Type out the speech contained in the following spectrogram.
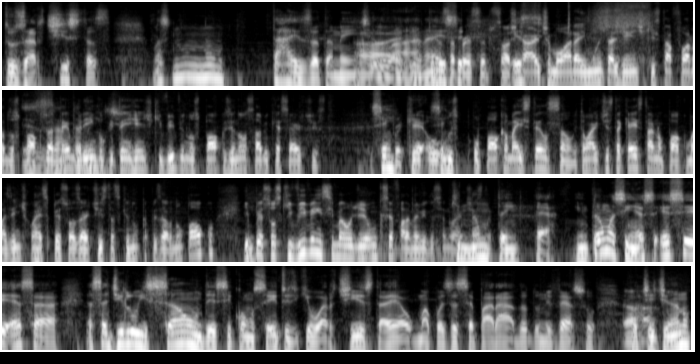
dos artistas, mas não, não tá exatamente lá, Ah, eu né? tenho essa Esse- percepção. Acho que a esse- arte mora em muita gente que está fora dos palcos. Eu até Exatamente. brinco que tem gente que vive nos palcos e não sabe o que é ser artista. Sim, Porque o, sim. o- o palco é uma extensão. Então o artista quer estar no palco, mas a gente conhece pessoas artistas que nunca pisaram num palco e pessoas que vivem em cima de um que você fala, meu amigo, você não é que artista. não tem. É. Então, assim, esse, esse- essa, essa diluição desse conceito de que o artista é alguma coisa separada do universo Aham. cotidiano,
